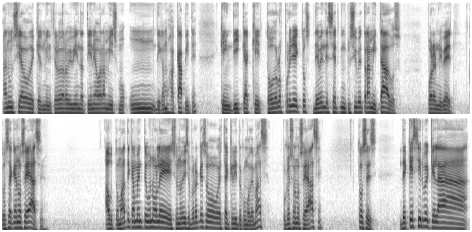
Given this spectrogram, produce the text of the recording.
anunciado de que el Ministerio de la Vivienda tiene ahora mismo un, digamos, acápite que indica que todos los proyectos deben de ser inclusive tramitados por el MIBET, cosa que no se hace. Automáticamente uno lee eso, uno dice, pero es que eso está escrito como demás, porque eso no se hace. Entonces, ¿de qué sirve que, la,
